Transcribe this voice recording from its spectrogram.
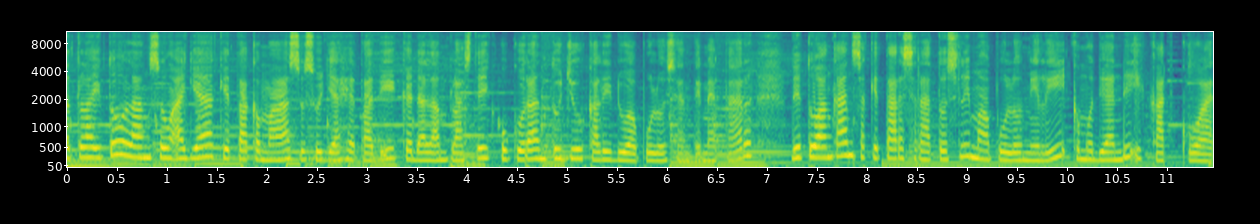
Setelah itu langsung aja kita kemas susu jahe tadi ke dalam plastik ukuran 7 x 20 cm Dituangkan sekitar 150 ml kemudian diikat kuat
